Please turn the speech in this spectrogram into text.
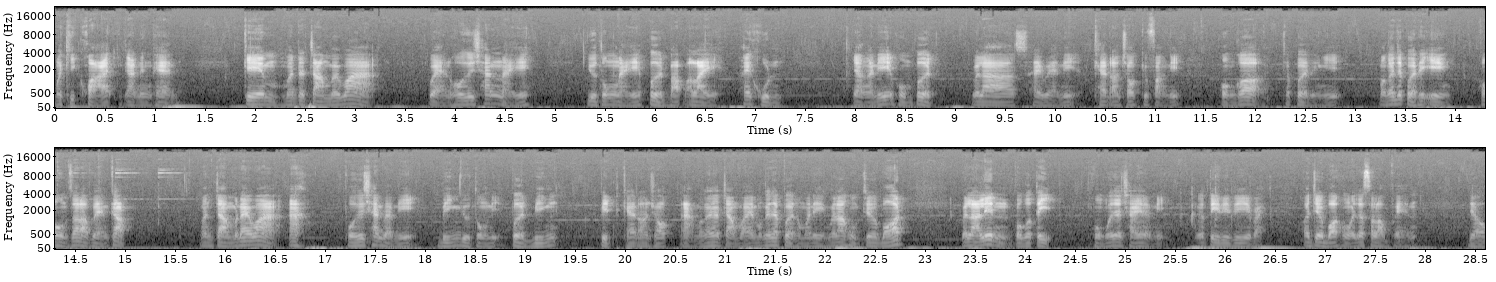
มาคลิกขวาอีกอันหนึ่งแทน เกมมันจะจำไว้ว่า หวนโพซิชันไหน อยู่ตรงไหนเปิดบัฟอะไรให้คุณ อย่างอันนี้ผมเปิดเวลาใส่แหวนนี้แค t ออนช็อคอยู่ฝั่งนี้ ผมก็จะเปิดอย่างนี้ มันก็จะเปิดให้เองพอผมสลับแหวนกลับ มันจำไม่ได้ว่าอะโพซิชันแบบนี้บิงอยู่ตรงนี้เปิดบิงปิดแค t ออนช็อคอะมันก็จะจำไว้มันก็จะเปิดของมันเองเวลาผมเจอบอสเวลาเล่นปกติ ผมก็จะใช้แบบนี้ก็ตีตีๆไปพอเจอบอสผมก็จะสลับแหวน เดี๋ยว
